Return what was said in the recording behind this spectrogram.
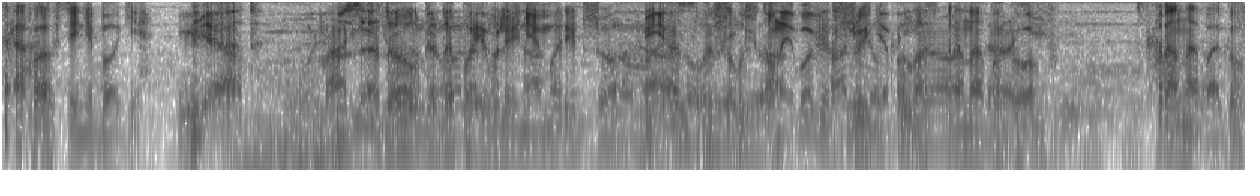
А вовсе не боги. Нет. Задолго до появления Мариджо я слышал, что на его вершине была страна богов. Страна богов.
